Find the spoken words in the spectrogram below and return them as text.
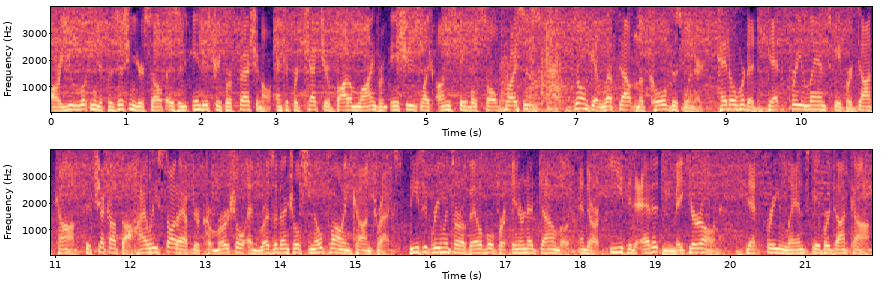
Are you looking to position yourself as an industry professional and to protect your bottom line from issues like unstable salt prices? Don't get left out in the cold this winter. Head over to debtfreelandscaper.com to check out the highly sought after commercial and residential snow plowing contracts. These agreements are available for internet download and are easy to edit and make your own. Debtfreelandscaper.com,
